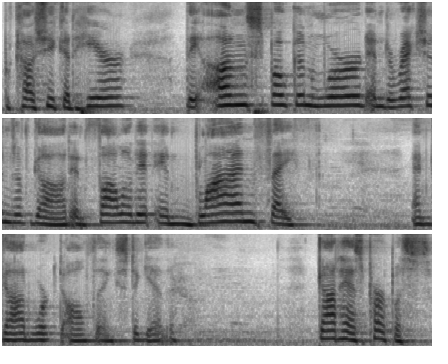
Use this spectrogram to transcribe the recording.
because she could hear the unspoken word and directions of God and followed it in blind faith. And God worked all things together. God has purpose.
